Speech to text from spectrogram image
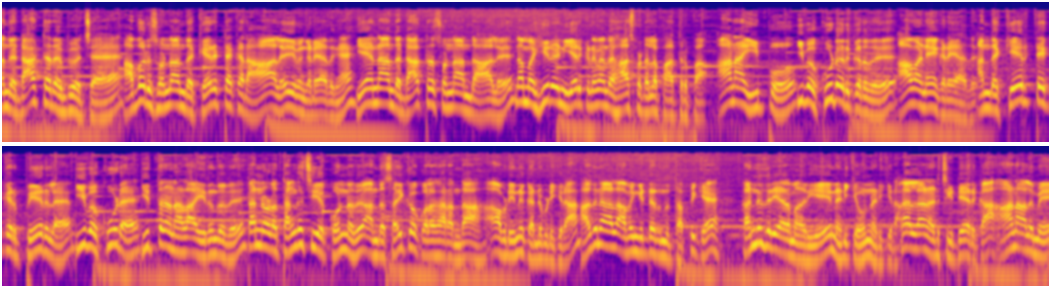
அந்த டாக்டர் அப்படி வச்ச அவர் சொன்ன அந்த கேரட்டக்கர் ஆளு இவன் கிடையாதுங்க. ஏன்னா அந்த டாக்டர் சொன்ன அந்த ஆளு நம்ம ஹீரோயின் ஏற்கனவே அந்த ஹாஸ்பிட்டல்ல பாத்திருப்பா ஆனா இப்போ இவ கூட இருக்கிறது அவனே கிடையாது. அந்த கேர்டேக்கர் பேர்ல இவ கூட இத்தனை நாளா இருந்தது தன்னோட தங்கச்சியை கொன்னது அந்த சைக்கோ கொலகாரம் தான் அப்படின்னு கண்டுபிடிக்கிறா. அதனால அவங்கிட்ட இருந்து தப்பிக்க கண்ணு தெரியாத மாதிரியே நடிக்கவும் நடிக்கிறான். நல்லா நடிச்சுக்கிட்டே இருக்கா. ஆனாலுமே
